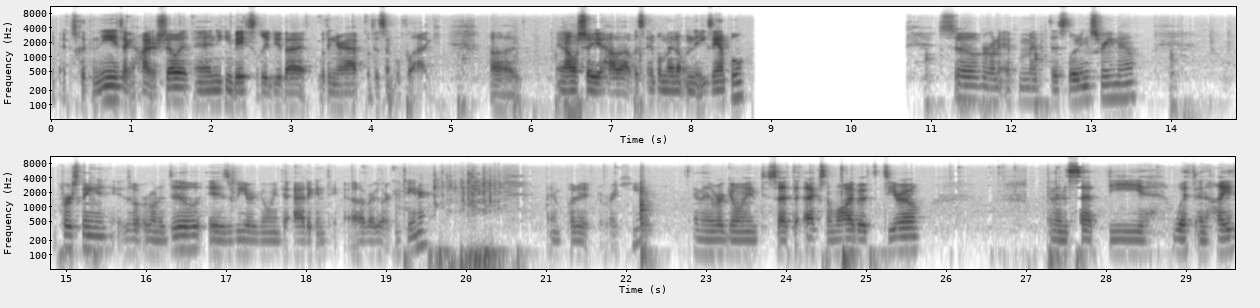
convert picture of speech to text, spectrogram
yeah, just clicking these, I can hide or show it, and you can basically do that within your app with a simple flag. Uh, and I'll show you how that was implemented in the example. So we're going to implement this loading screen now. First thing is what we're going to do is we are going to add a, a regular container and put it right here. And then we're going to set the X and Y both to zero. And then set the width and height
